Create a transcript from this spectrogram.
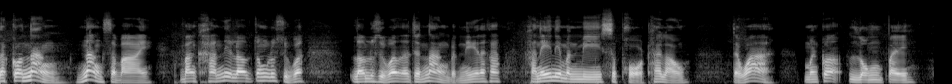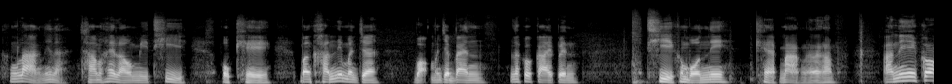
ล้วก็นั่งนั่งสบาย บางคันนี่เราต้องรู้สึกว่าเรารู้สึกว่าเราจะนั่งแบบนี้นะครับ คันนี้นี่มันมีสปอร์ตให้เรา แต่ว่ามันก็ลงไปข้างล่างนี่แหละทำให้เรามีที่โอเค บางคันนี่มันจะเบาะมันจะแบนแล้วก็กลายเป็นที่ข้างบนนี่แคบมากนะครับ อันนี้ก็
